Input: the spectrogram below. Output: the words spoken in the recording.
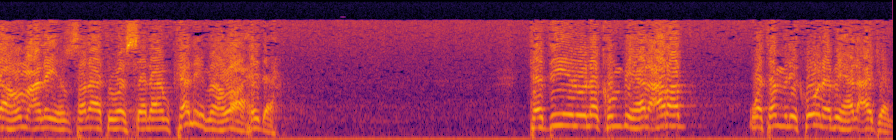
لهم عليه الصلاة والسلام كلمة واحدة تدين لكم بها العرب وتملكون بها العجم.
